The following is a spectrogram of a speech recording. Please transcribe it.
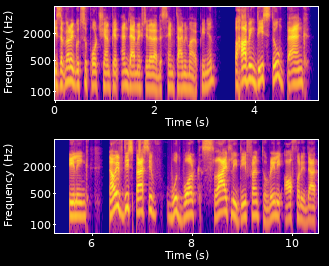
is a very good support champion and damage dealer at the same time, in my opinion. But having these two, bang, healing. Now, if this passive would work slightly different to really offer you that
